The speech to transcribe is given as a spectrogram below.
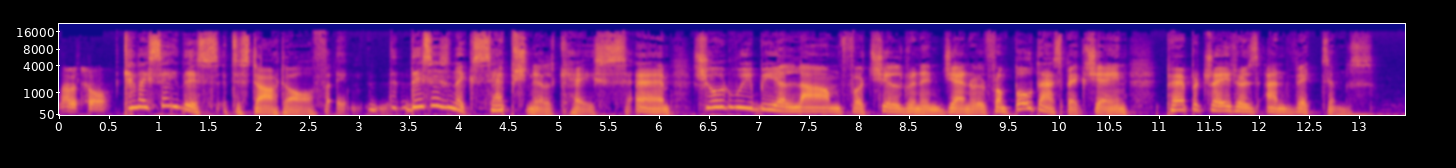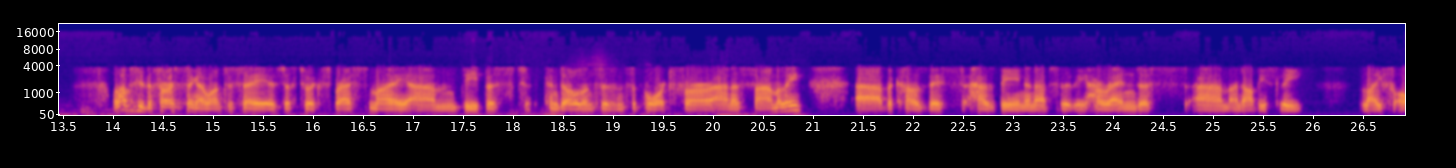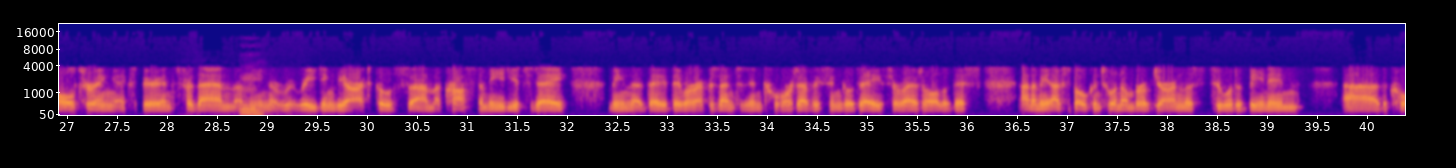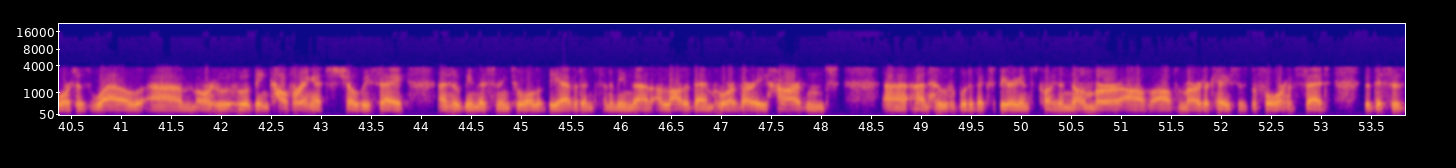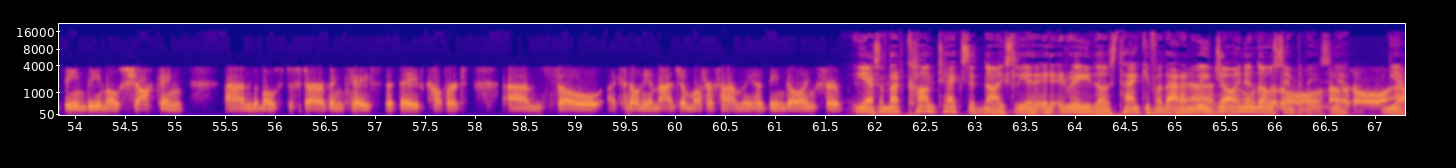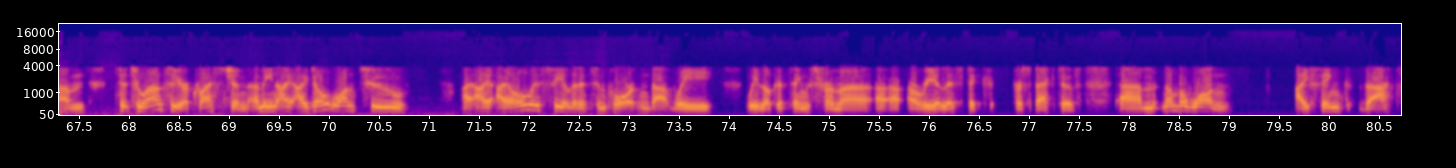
Not at all. Can I say this to start off? This is an exceptional case. Um, should we be alarmed for children in general from both aspects, Shane, perpetrators and victims? Well, obviously, the first thing I want to say is just to express my um, deepest condolences and support for Anna's family, uh, because this has been an absolutely horrendous um, and obviously life altering experience for them. I mm. mean, re- reading the articles um, across the media today, I mean, they, they were represented in court every single day throughout all of this. And I mean, I've spoken to a number of journalists who would have been in uh, the court as well, um, or who, who have been covering it, shall we say, and who've been listening to all of the evidence. And I mean, a lot of them who are very hardened uh, and who would have experienced quite a number of, of murder cases before have said that this has been the most shocking and the most disturbing case that they've covered. Um, so I can only imagine what her family has been going through. Yes, and that contexts it nicely. It, it really does. Thank you for that, yeah, and we join no, in those sympathies. All, not yeah. at all. Yeah. Um, to, to answer your question, I mean, I, I don't want to. I, I always feel that it's important that we we look at things from a, a, a realistic perspective. Um, number one, I think that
